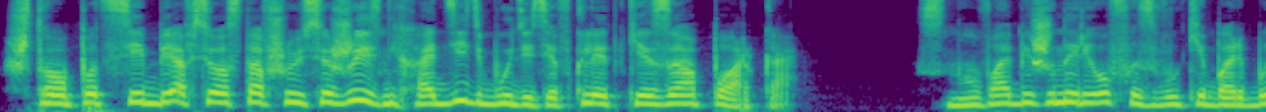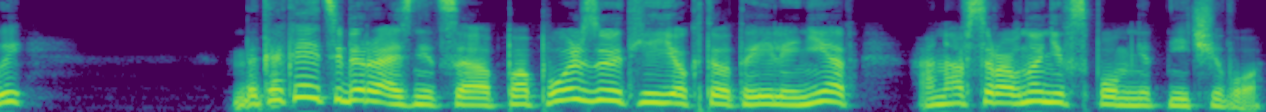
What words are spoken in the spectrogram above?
что под себя всю оставшуюся жизнь ходить будете в клетке зоопарка». Снова обиженный рев и звуки борьбы. «Да какая тебе разница, попользует ее кто-то или нет, она все равно не вспомнит ничего.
